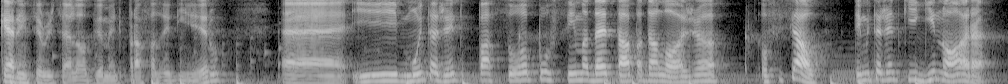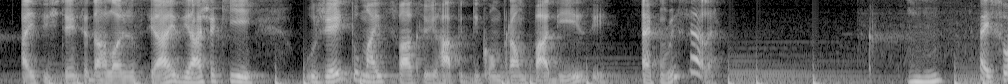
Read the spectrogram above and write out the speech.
querem ser reseller, obviamente, para fazer dinheiro. É, e muita gente passou por cima da etapa da loja oficial. Tem muita gente que ignora a existência das lojas oficiais e acha que o jeito mais fácil e rápido de comprar um par de Easy é com reseller. Uhum. É, isso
